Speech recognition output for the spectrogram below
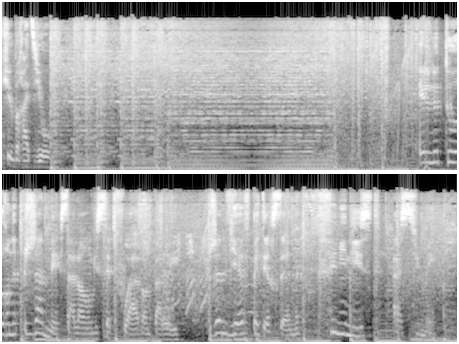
Cube. Elle ne tourne jamais sa langue cette fois avant de parler. Geneviève Peterson, féministe assumée.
